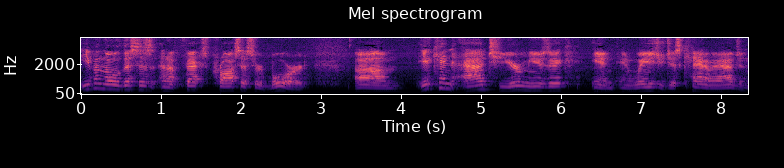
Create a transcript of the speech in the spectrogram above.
even though this is an effects processor board, um, it can add to your music in in ways you just can't imagine.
